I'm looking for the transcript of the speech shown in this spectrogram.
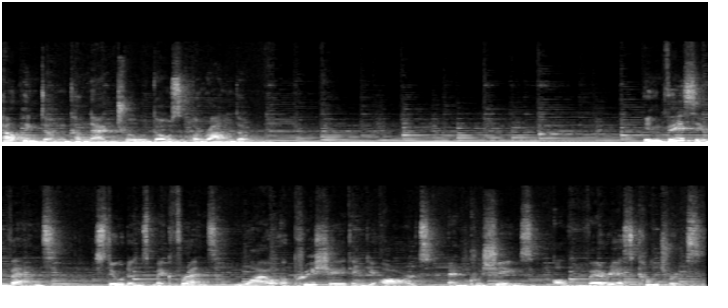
helping them connect to those around them. In these events, students make friends while appreciating the arts and cuisines of various countries.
